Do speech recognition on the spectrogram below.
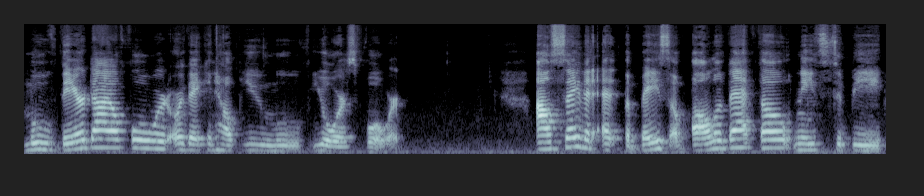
move their dial forward or they can help you move yours forward. I'll say that at the base of all of that, though, needs to be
